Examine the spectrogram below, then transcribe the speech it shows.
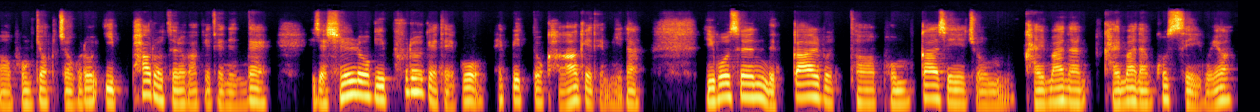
어, 본격적으로 입하로 들어가게 되는데 이제 실록이 푸르게 되고 햇빛도 강하게 됩니다. 이곳은 늦가을부터 봄까지 좀 갈만한 갈만한 코스이고요.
